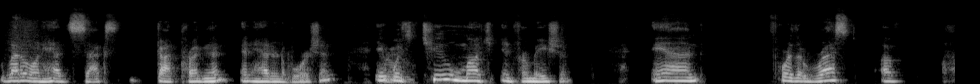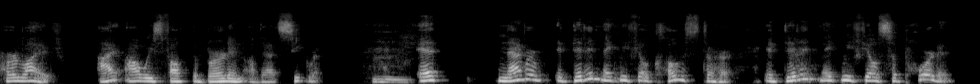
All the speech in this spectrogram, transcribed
let alone had sex, got pregnant, and had an abortion. It right. was too much information. And for the rest of her life, I always felt the burden of that secret. Mm. It never, it didn't make me feel close to her. It didn't make me feel supported.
